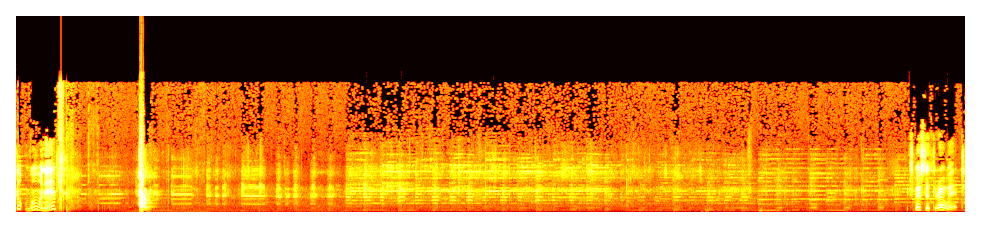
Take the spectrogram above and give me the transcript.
don't ruin it. You're supposed to throw it.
